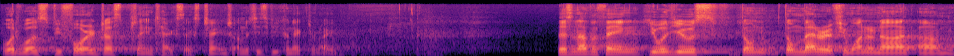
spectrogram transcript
what was before just plain text exchange on the TCP connector, right? There's another thing you will use, don't, don't matter if you want or not, um,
